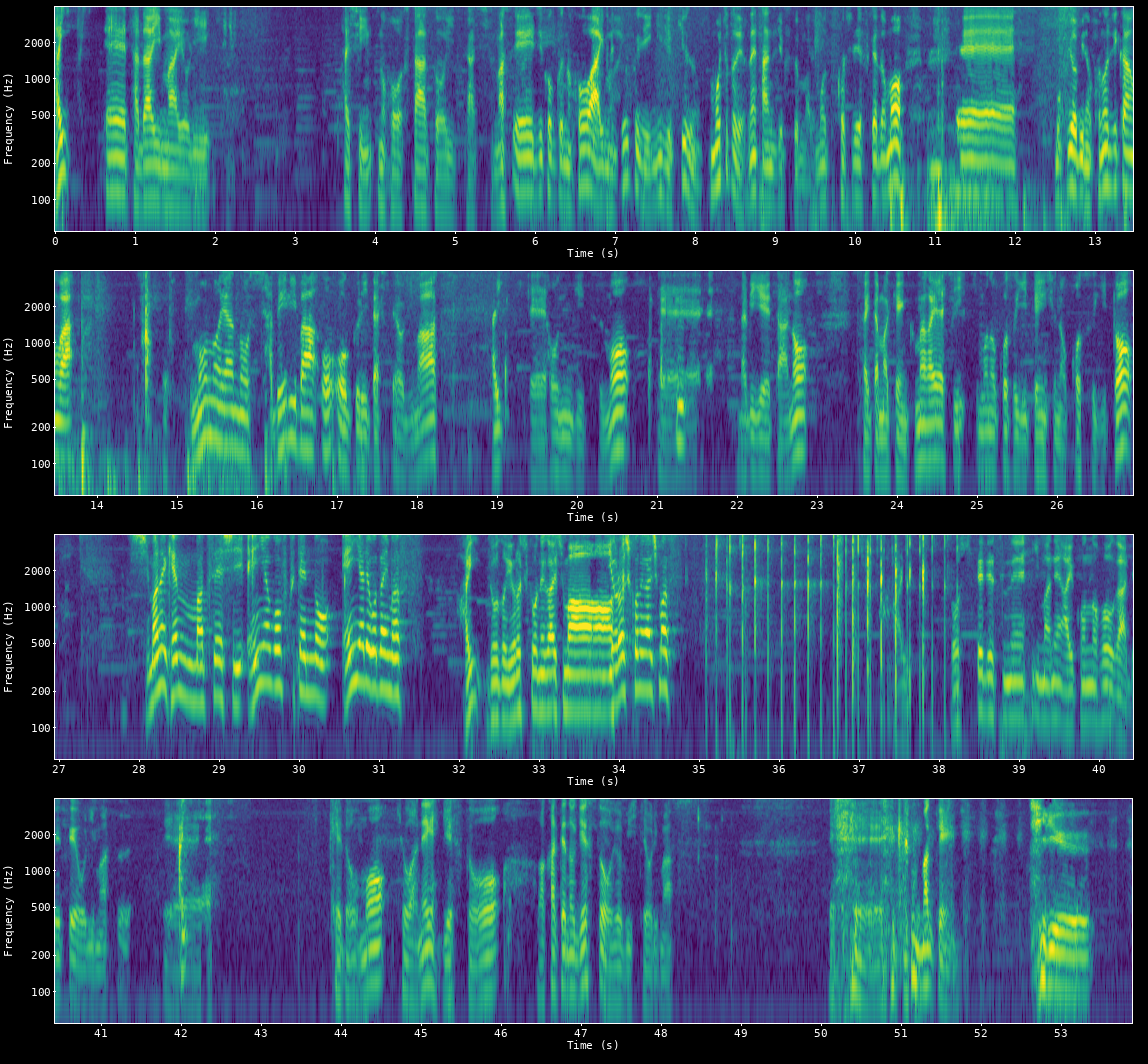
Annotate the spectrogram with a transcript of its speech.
はい。えー、ただいまより、配信の方スタートいたします。えー、時刻の方は今19時29分、もうちょっとですね、30分まで、もう少しですけども、えー、木曜日のこの時間は、着物屋のしゃべり場をお送りいたしております。はい。えー、本日も、えー、ナビゲーターの埼玉県熊谷市着物小杉店主の小杉と、島根県松江市円屋呉服店の円屋でございます。はい、どうぞよろしくお願いします。よろしくお願いします。はい。そしてですね、今ね、アイコンの方が出ております。えーはいけども、今日はね、ゲストを、若手のゲストをお呼びしております。えー、群馬県桐生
